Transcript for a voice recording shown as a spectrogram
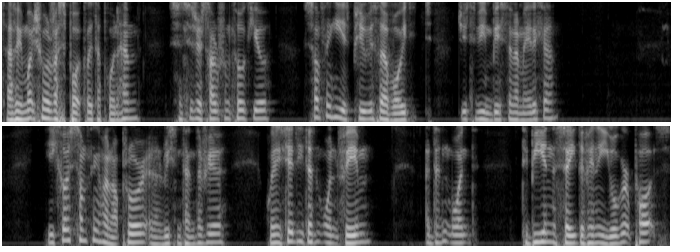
to having much more of a spotlight upon him since his return from Tokyo, something he has previously avoided due to being based in America. He caused something of an uproar in a recent interview when he said he didn't want fame and didn't want to be in the sight of any yogurt pots,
